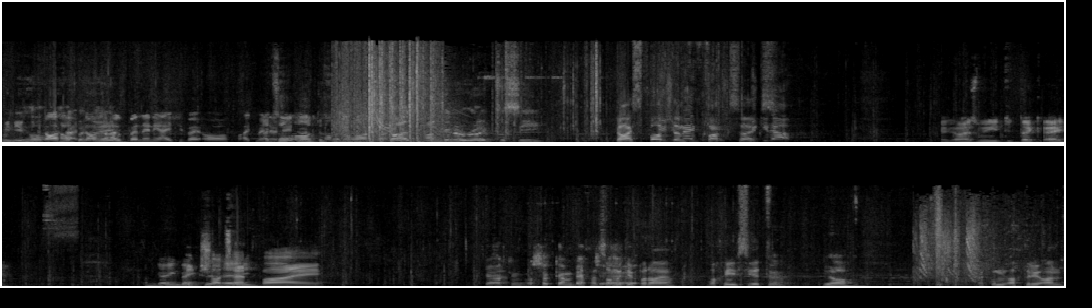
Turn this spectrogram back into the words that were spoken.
we need help, Daar's help 'n daar's 'n at ou A. binne in die huisie by A. Hy het my Ek nou sal net A toe doodgemaak. gaan. Guys, I'm gonna rogue to C. Guys, spot them for fuck's sake. Okay, guys, we need to take A. I'm going Being back to shot A. at by... Okay, I can also come Ek back gaan to saam met jou uh, paraai. Wag, jy see toe. Ja. Ek kom hier agter jou aan.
